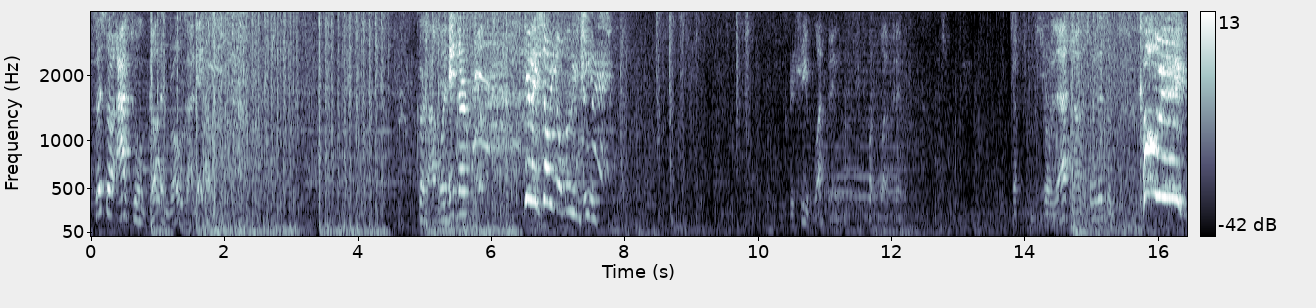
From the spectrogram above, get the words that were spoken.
Switch to an actual gun, bro. Goddamn. Of course, I would hit their. Give me some of your booty cheeks. Retrieve weapon. What weapon? Yep, destroy that. Now destroy this one. Kobe!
